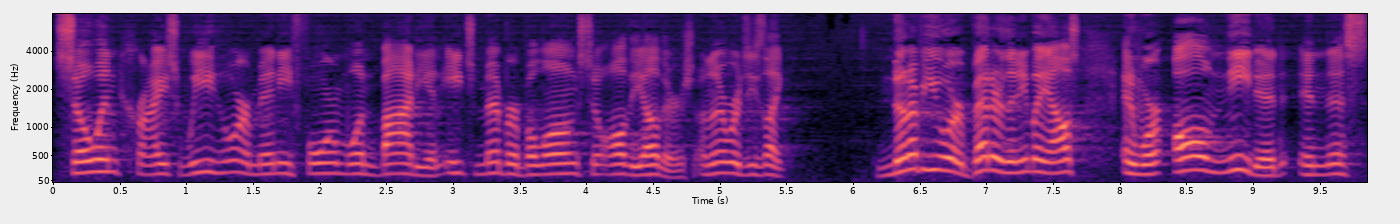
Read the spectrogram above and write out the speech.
so in Christ we who are many form one body, and each member belongs to all the others. In other words, he's like, none of you are better than anybody else, and we're all needed in this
